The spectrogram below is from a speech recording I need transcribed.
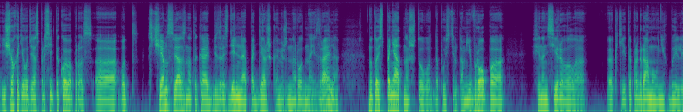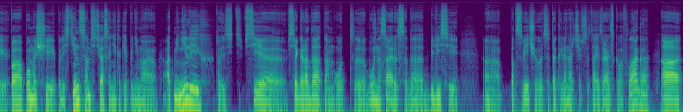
Еще хотел у тебя спросить такой вопрос. А, вот с чем связана такая безраздельная поддержка международная Израиля? Ну, то есть понятно, что вот, допустим, там Европа финансировала э, какие-то программы у них были по помощи палестинцам. Сейчас они, как я понимаю, отменили их. То есть все, все города там от э, Буэнос-Айреса до Тбилиси э, подсвечиваются так или иначе в цвета израильского флага. А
